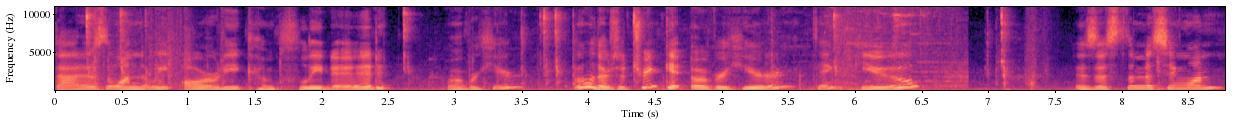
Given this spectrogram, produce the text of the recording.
That is the one that we already completed. Over here? Oh, there's a trinket over here. Thank you. Is this the missing one?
